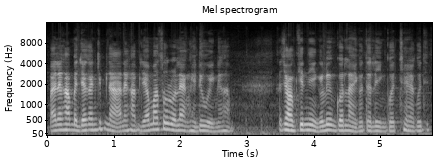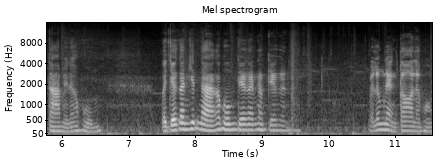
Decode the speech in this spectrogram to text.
ไปเลยครับไปเจอกันคลิปหนานะครับ เดี๋ยวมาสู้รถแรงให้ดูอีกนะครับ ถ้าชอบคลิปนี้ก็ลืมกดไลค์ กดติดลิงก์กดแชร์ กดติดตามเลยนะครับผม ไปเจอกันคลิปหน้าครับผม เจอกันครับ เจอกัน ไปลงแหล่งต่อแล้วผม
